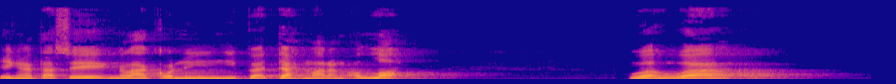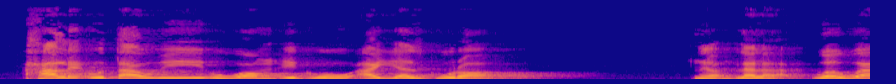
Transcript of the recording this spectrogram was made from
ing atase nglakoni ibadah marang Allah. Wa huwa hale utawi wong iku ayazkura ya la la wa huwa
